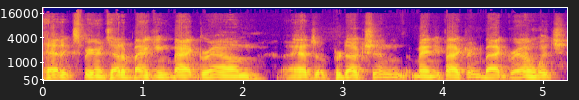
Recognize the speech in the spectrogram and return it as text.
had experience, had a banking background, I had a production manufacturing background, which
